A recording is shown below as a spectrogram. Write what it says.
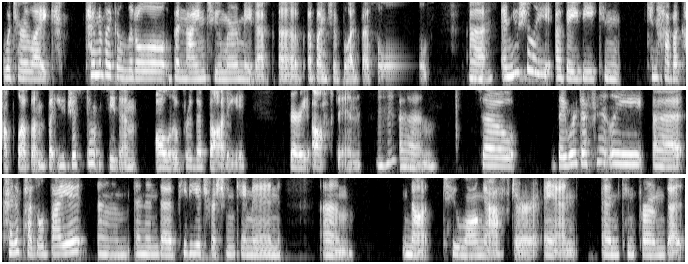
which are like kind of like a little benign tumor made up of a bunch of blood vessels. Uh, Mhm. and usually a baby can can have a couple of them, but you just don't see them all over the body very often. Mhm. Um, so they were definitely uh, kind of puzzled by it. Um, and then the pediatrician came in um, not too long after and and confirmed that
